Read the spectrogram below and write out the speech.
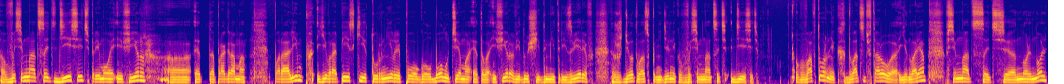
В 18.10 прямой эфир. Э, это программа «Паралимп. Европейские турниры по голболу». Тема этого эфира ведущий Дмитрий Зверев ждет вас в понедельник в 18.10. Во вторник, 22 января в 17.00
